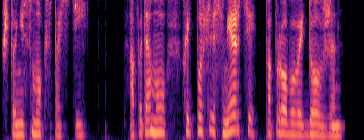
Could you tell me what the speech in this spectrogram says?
что не смог спасти, а потому хоть после смерти попробовать должен».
